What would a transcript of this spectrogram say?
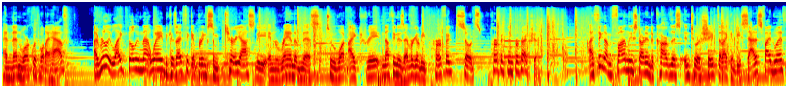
and then work with what I have. I really like building that way because I think it brings some curiosity and randomness to what I create. Nothing is ever going to be perfect, so it's perfect in perfection. I think I'm finally starting to carve this into a shape that I can be satisfied with.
